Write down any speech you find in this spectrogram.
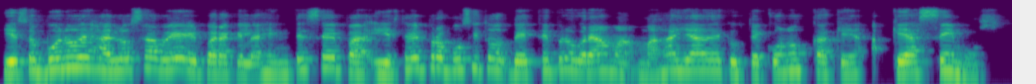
Y eso es bueno dejarlo saber para que la gente sepa, y este es el propósito de este programa, más allá de que usted conozca qué, qué hacemos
